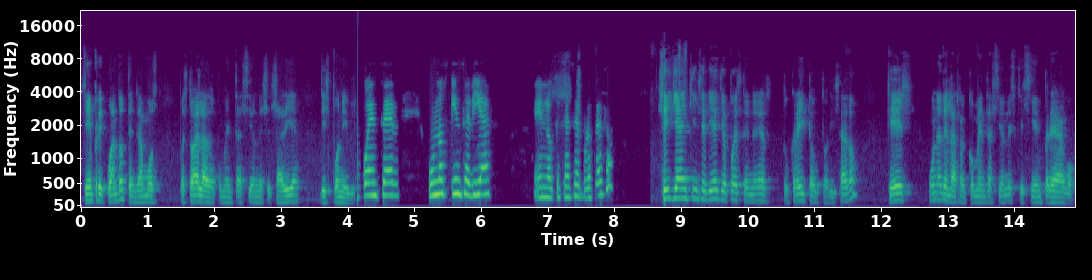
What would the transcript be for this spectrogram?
siempre y cuando tengamos pues toda la documentación necesaria disponible. ¿Pueden ser unos 15 días en lo que se hace el proceso? Sí, ya en 15 días ya puedes tener tu crédito autorizado, que es una de las recomendaciones que siempre hago.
